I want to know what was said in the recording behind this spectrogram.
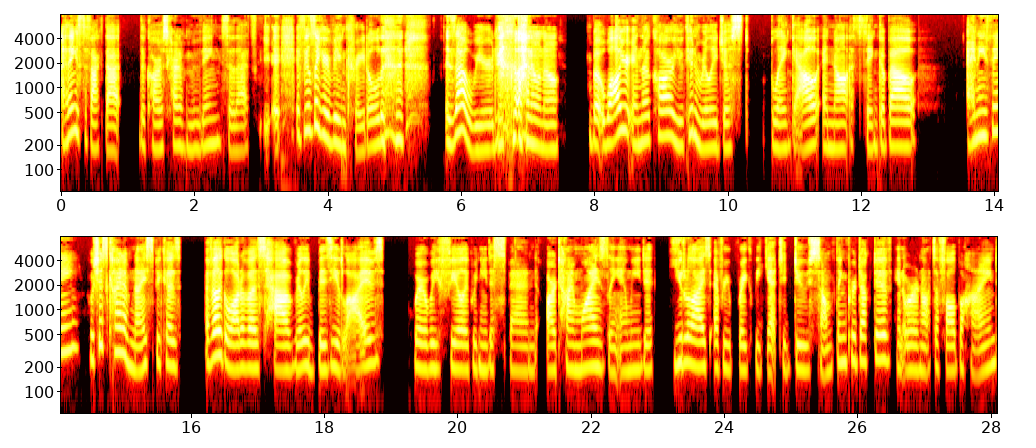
I think it's the fact that the car is kind of moving, so that's it, it feels like you're being cradled. is that weird? I don't know. But while you're in the car, you can really just blank out and not think about anything, which is kind of nice because I feel like a lot of us have really busy lives where we feel like we need to spend our time wisely and we need to utilize every break we get to do something productive in order not to fall behind.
